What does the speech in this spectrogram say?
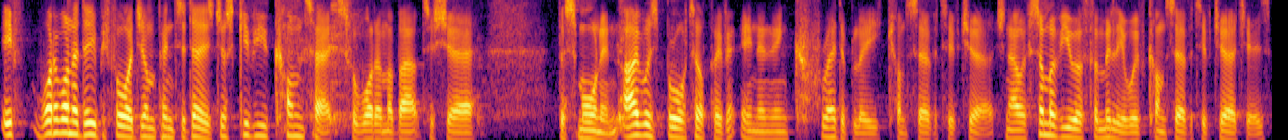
if what I want to do before I jump in today is just give you context for what I'm about to share this morning. I was brought up in an incredibly conservative church. Now, if some of you are familiar with conservative churches,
